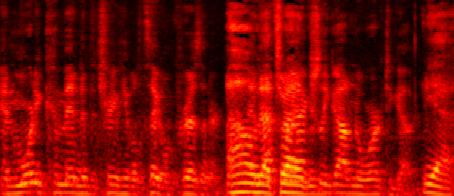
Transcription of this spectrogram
And Morty commended the tree people to take them prisoner. Oh, and that's what right. actually got them to work together. Yeah,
